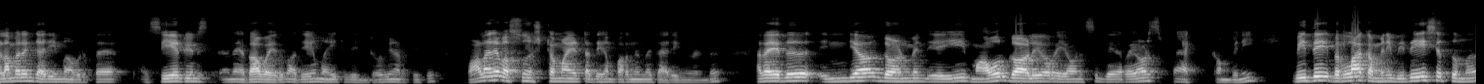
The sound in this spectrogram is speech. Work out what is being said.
എളമരം കരീം അവിടുത്തെ സി ഐ ടി നേതാവായിരുന്നു. അദ്ദേഹമായിട്ടൊരു ഇന്റർവ്യൂ നടത്തിയിട്ട് വളരെ വസ്തുനിഷ്ഠമായിട്ട് അദ്ദേഹം പറഞ്ഞിരുന്ന കാര്യങ്ങളുണ്ട്. അതായത് ഇന്ത്യ ഗവൺമെന്റ് ഈ Mavoor Gwalior rayons rayons company വിദേ ബിർള കമ്പനി വിദേശത്തു നിന്ന്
